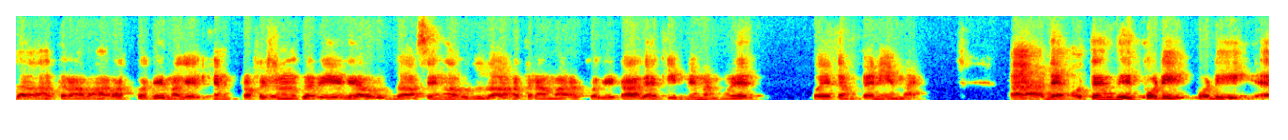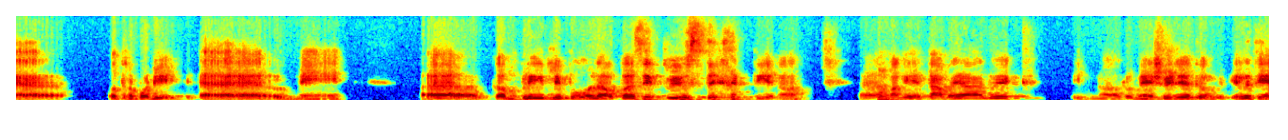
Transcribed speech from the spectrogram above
14 මාරක් වගේ මගේ කියන්නේ ප්‍රොෆෙෂනල් කරියර් අවුරුදු 16න් අවුරුදු 14 මාරක් වගේ කාලයක් ඉන්නේ මම ඔය ඔය කම්පැනිෙමයි. දැන් ඔතෙන්දී පොඩි පොඩි ඔතන පොඩි මේ කම්ප්ලීට්ලි පෝල ඔපොසිට් views දෙකක් තියෙනවා. මගේ තව යාළුවෙක් ඉන්නවා රුමේෂ් විජයතුංග කියලා. ඉතින්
